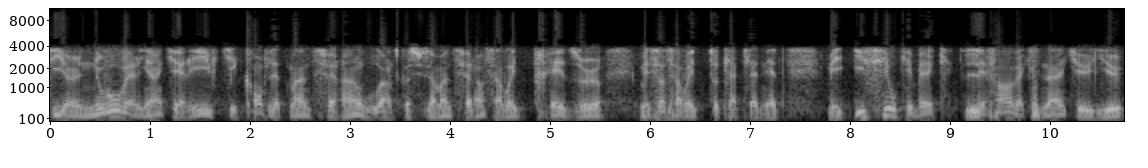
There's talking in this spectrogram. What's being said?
S'il y a un nouveau variant qui arrive qui est complètement différent ou en tout cas suffisamment différent, ça va être très dur. Mais ça, ça va être toute la planète. Mais ici au Québec, l'effort vaccinal qui a eu lieu,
